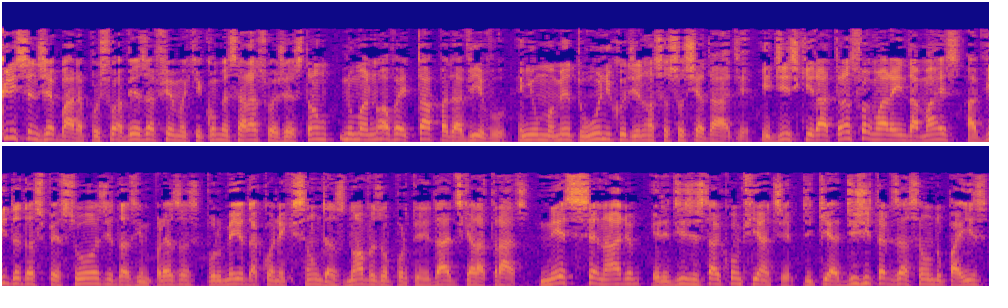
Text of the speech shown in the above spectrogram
Christian Gebara, por sua vez, afirma que começará sua gestão numa nova etapa da Vivo, em um momento único de nossa sociedade, e diz que irá transformar ainda mais a vida das pessoas e das empresas por meio da conexão das novas oportunidades que ela traz. Nesse cenário, ele diz estar confiante de que a digitalização do país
